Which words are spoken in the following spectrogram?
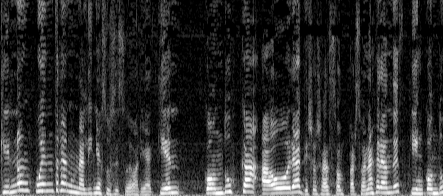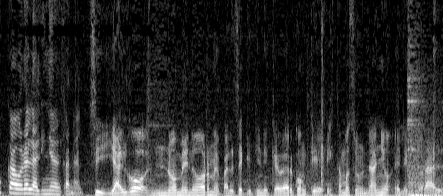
que no encuentran una línea sucesoria. Quien conduzca ahora, que ellos ya son personas grandes, quien conduzca ahora la línea del canal. Sí, y algo no menor me parece que tiene que ver con que estamos en un año electoral,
